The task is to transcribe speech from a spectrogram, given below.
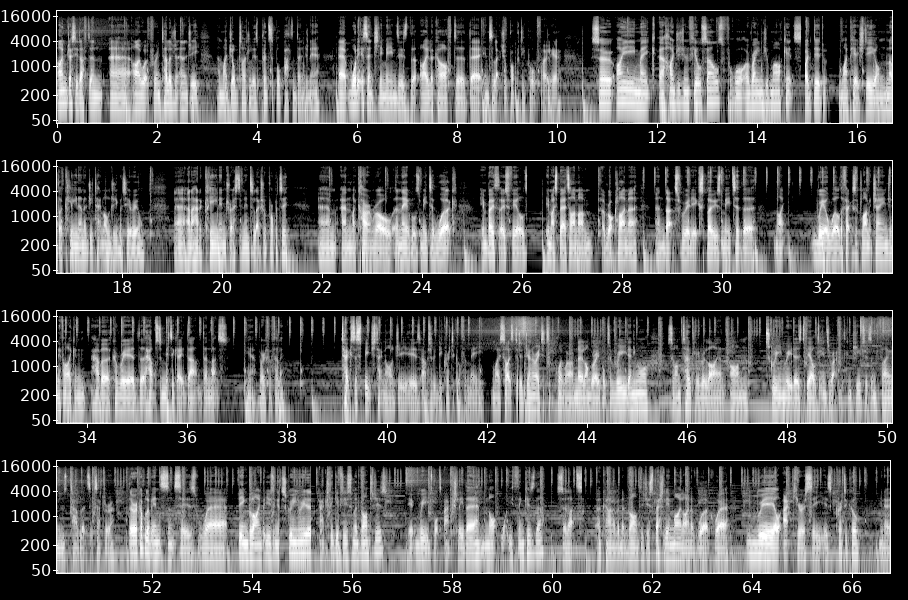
I'm Jesse Dufton. Uh, I work for Intelligent Energy and my job title is Principal Patent Engineer. Uh, what it essentially means is that I look after their intellectual property portfolio. So I make uh, hydrogen fuel cells for a range of markets. I did my PhD on another clean energy technology material uh, and I had a keen interest in intellectual property um, and my current role enables me to work in both those fields. In my spare time I'm a rock climber and that's really exposed me to the like real world effects of climate change and if I can have a career that helps to mitigate that then that's yeah very fulfilling. Text-to-speech technology is absolutely critical for me. My sight's degenerated to the point where I'm no longer able to read anymore, so I'm totally reliant on screen readers to be able to interact with computers and phones, tablets, etc. There are a couple of instances where being blind but using a screen reader actually gives you some advantages. It reads what's actually there, not what you think is there. So that's a kind of an advantage, especially in my line of work where real accuracy is critical. You know,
